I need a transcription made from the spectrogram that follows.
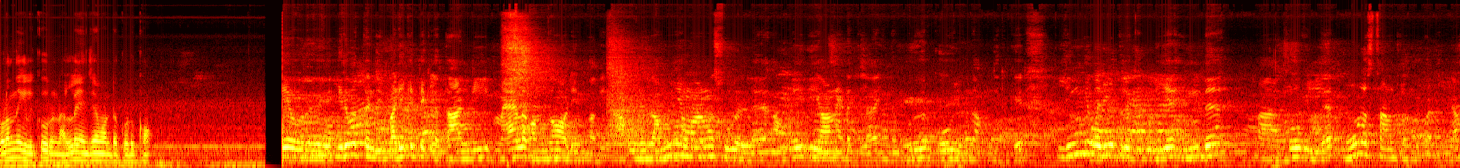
குழந்தைகளுக்கு ஒரு நல்ல என்ஜாய்மெண்ட்டை கொடுக்கும். ஒரு இருபத்தஞ்சு படிக்கட்டுகளை தாண்டி மேலே வந்தோம் அப்படின்னு பார்த்தீங்கன்னா ஒரு ரம்மியமான சூழலில் அமைதியான இடத்துல இந்த முருகர் கோவில் வந்து அமைஞ்சிருக்கு. லிங்க வடிவத்தில் இருக்கக்கூடிய இந்த கோவிலில் மூலஸ்தானத்தில் வந்து பார்த்தீங்கன்னா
